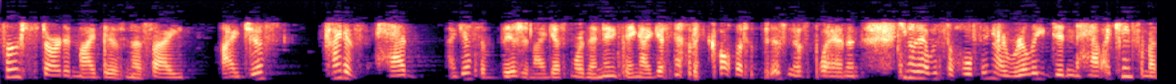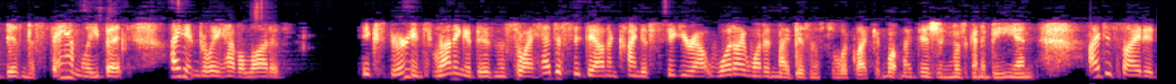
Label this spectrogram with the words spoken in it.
first started my business, I, I just kind of had, I guess, a vision, I guess, more than anything. I guess now they call it a business plan. And, you know, that was the whole thing. I really didn't have, I came from a business family, but I didn't really have a lot of experience running a business. So I had to sit down and kind of figure out what I wanted my business to look like and what my vision was going to be. And I decided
